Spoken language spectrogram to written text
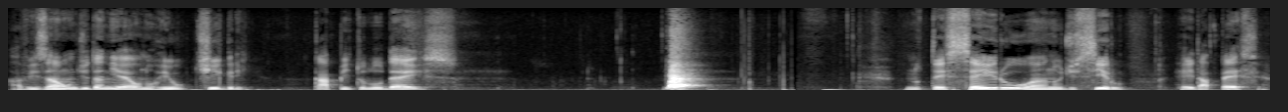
A visão de Daniel no rio Tigre, capítulo 10. No terceiro ano de Ciro, rei da Pérsia,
